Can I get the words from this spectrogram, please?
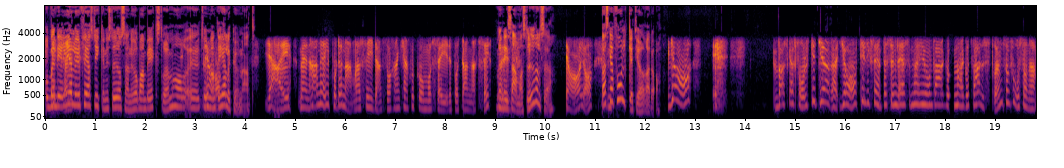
Och men det, det gäller ju flera stycken i styrelsen. Urban Bäckström har eh, tydligen ja. inte heller kunnat. Nej, men han är ju på den andra sidan så han kanske kommer att säga det på ett annat sätt. Men det är samma styrelse? Ja, ja. Vad ska folket göra då? Ja, vad ska folket göra? Ja, till exempel sen läser man ju om Margot Wallström som får sådana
